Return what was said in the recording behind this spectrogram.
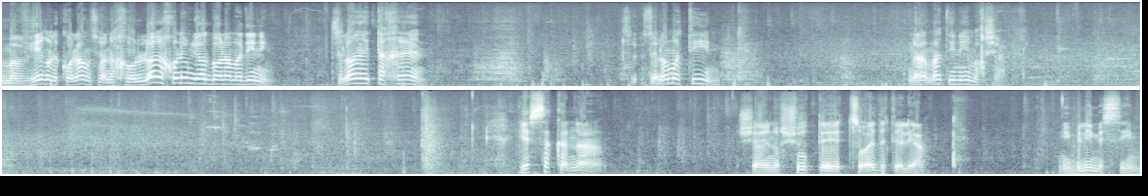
מבהיר לכולנו שאנחנו לא יכולים להיות בעולם הדינים. זה לא ייתכן. זה, זה לא מתאים. מה, מה דינים עכשיו? יש סכנה שהאנושות אה, צועדת אליה מבלי משים,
